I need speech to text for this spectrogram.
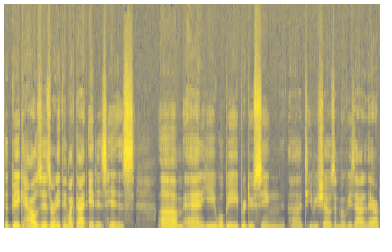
the big houses or anything like that. It is his, um, and he will be producing uh, TV shows and movies out of there.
